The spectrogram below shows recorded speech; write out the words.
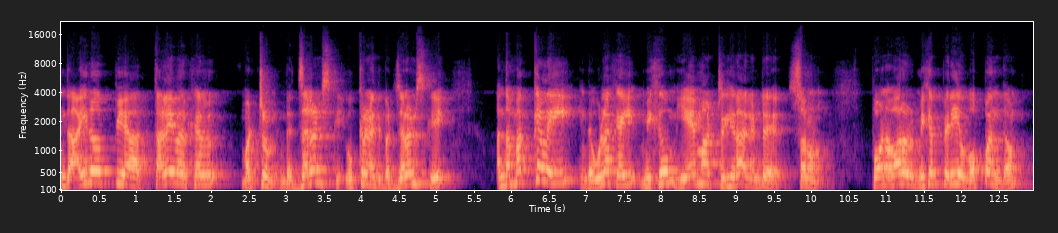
இந்த ஐரோப்பிய தலைவர்கள் மற்றும் இந்த ஜெலன்ஸ்கி உக்ரைன் அதிபர் ஜெலன்ஸ்கி அந்த மக்களை இந்த உலகை மிகவும் ஏமாற்றுகிறார் என்று சொல்லணும். போன வாரம் ஒரு மிகப்பெரிய ஒப்பந்தம்.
